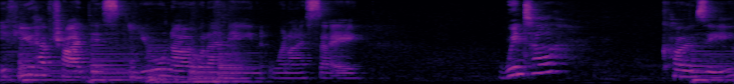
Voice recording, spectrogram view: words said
if you have tried this, you will know what I mean when I say winter, cozy,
